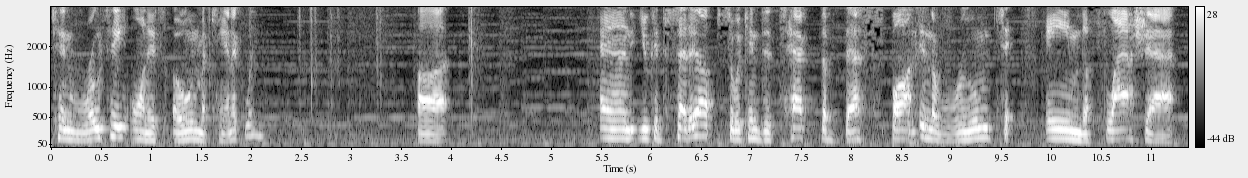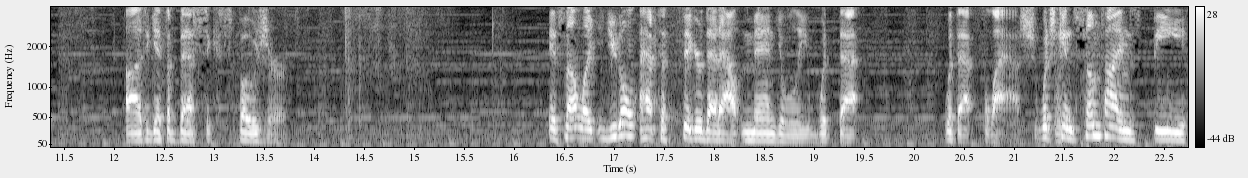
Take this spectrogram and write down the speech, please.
can rotate on its own mechanically. Uh, and you could set it up so it can detect the best spot in the room to aim the flash at uh, to get the best exposure it's not like you don't have to figure that out manually with that with that flash, which can sometimes be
